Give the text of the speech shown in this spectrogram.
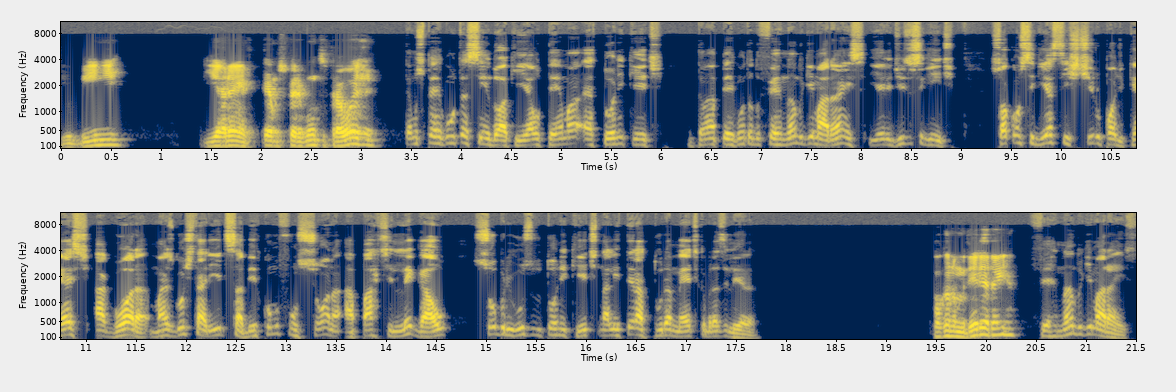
e o Bini. E Aranha, temos perguntas para hoje? Temos perguntas sim, Doc, e é o tema é Kate. Então é a pergunta do Fernando Guimarães e ele diz o seguinte: só consegui assistir o podcast agora, mas gostaria de saber como funciona a parte legal sobre o uso do torniquete na literatura médica brasileira. Qual é o nome dele, Aranha? Fernando Guimarães.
